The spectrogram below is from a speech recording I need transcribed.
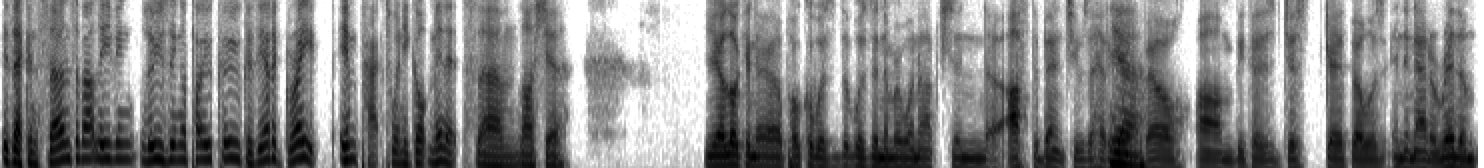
is there concerns about leaving losing Opoku? Because he had a great impact when he got minutes um, last year yeah, look, and uh, Poco was was the number one option uh, off the bench. He was ahead of yeah. Gareth Bale, um, because just Gareth Bale was in and out of rhythm.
